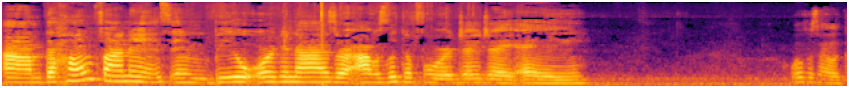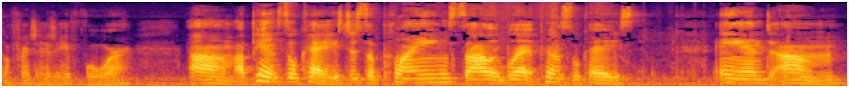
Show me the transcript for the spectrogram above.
Um, the home finance and bill organizer, I was looking for JJA. What was I looking for JJ for? Um, a pencil case, just a plain solid black pencil case. And um,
